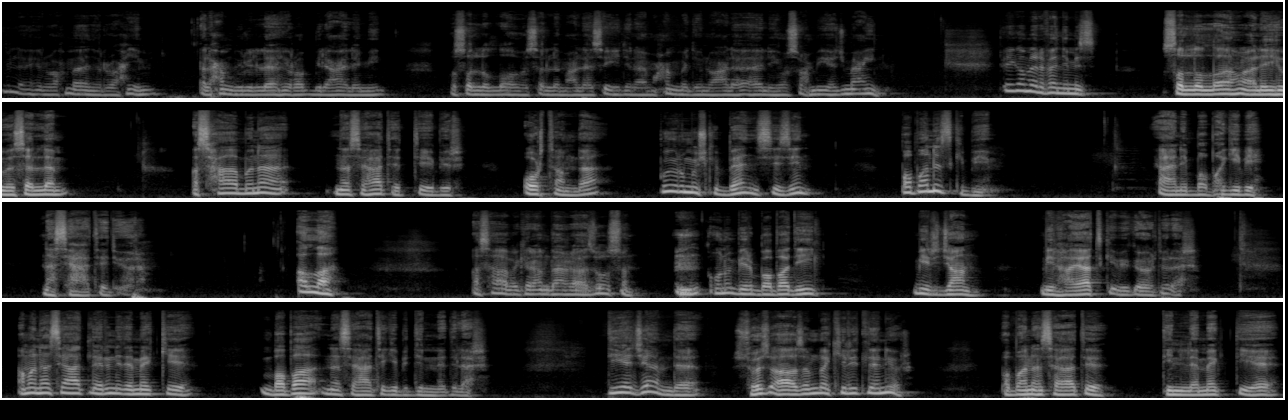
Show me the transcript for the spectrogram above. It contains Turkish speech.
Bismillahirrahmanirrahim. Elhamdülillahi Rabbil alemin. Ve sallallahu ve sellem ala seyyidina Muhammedin ve ala alihi ve sahbihi ecma'in. Peygamber Efendimiz sallallahu aleyhi ve sellem ashabına nasihat ettiği bir ortamda buyurmuş ki ben sizin babanız gibiyim. Yani baba gibi nasihat ediyorum. Allah ashab-ı kiramdan razı olsun. Onu bir baba değil, bir can, bir hayat gibi gördüler. Ama nasihatlerini demek ki baba nasihati gibi dinlediler. Diyeceğim de söz ağzımda kilitleniyor. Baba nasihati dinlemek diye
